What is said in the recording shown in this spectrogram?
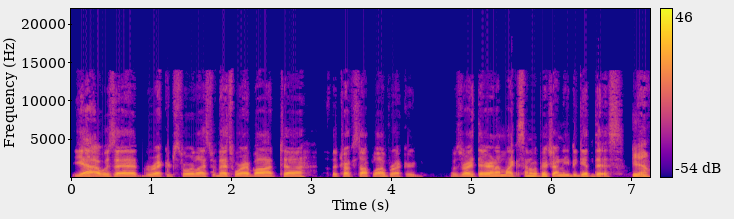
Yeah, I was at record store last week. That's where I bought uh, the Truck Stop Love record. It was right there, and I'm like, son of a bitch, I need to get this. yeah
